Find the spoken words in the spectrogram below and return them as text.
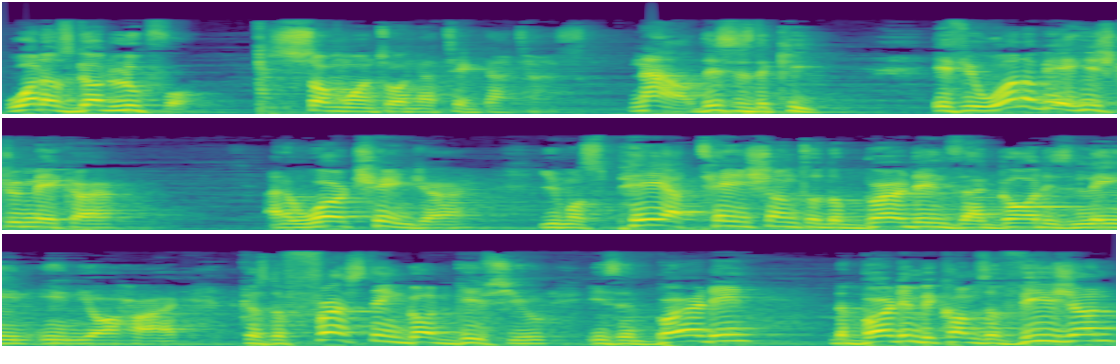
what does God look for? Someone to undertake that task. Now, this is the key. If you want to be a history maker and a world changer, you must pay attention to the burdens that God is laying in your heart. Because the first thing God gives you is a burden. The burden becomes a vision,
